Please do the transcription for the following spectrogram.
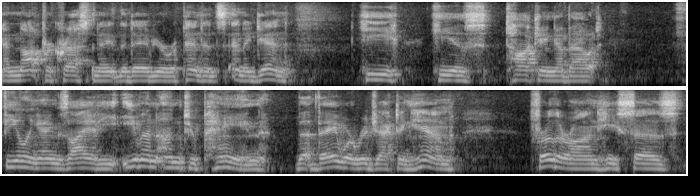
and not procrastinate the day of your repentance. And again, he he is talking about feeling anxiety even unto pain that they were rejecting him. Further on, he says,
